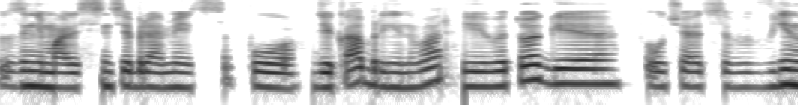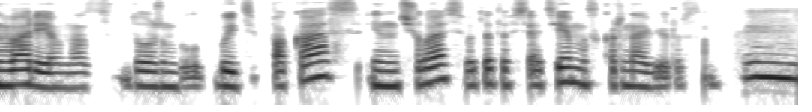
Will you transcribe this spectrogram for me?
занимались с сентября месяца по декабрь, январь. И в итоге, получается, в январе у нас должен был быть показ, и началась вот эта вся тема с коронавирусом. Mm.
